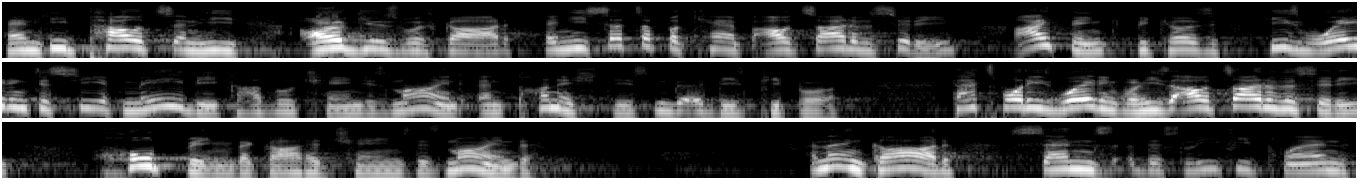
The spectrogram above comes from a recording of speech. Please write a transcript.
and he pouts and he argues with God and he sets up a camp outside of the city. I think because he's waiting to see if maybe God will change his mind and punish these, these people. That's what he's waiting for. He's outside of the city, hoping that God had changed his mind. And then God sends this leafy plant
